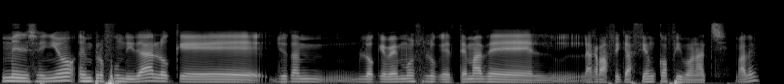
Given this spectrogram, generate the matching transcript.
me enseñó en profundidad lo que yo también lo que vemos lo que el tema de la graficación con Fibonacci, ¿vale?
